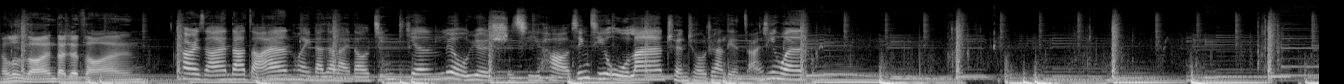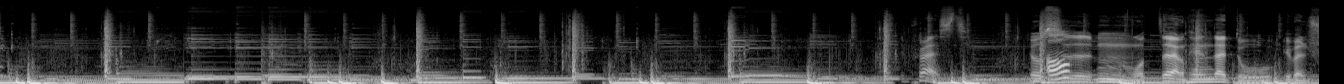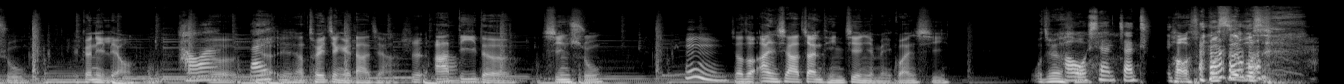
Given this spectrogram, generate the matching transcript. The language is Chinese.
小鹿早安，大家早安。哈尔早安，大家早安，欢迎大家来到今天六月十七号星期五啦，全球串联早安新闻。Depressed，就是、oh? 嗯，我这两天在读一本书，也跟你聊。好啊，来也想推荐给大家，是阿迪的新书，嗯，叫做《按下暂停键也没关系》。我觉得好，好，我现在暂停。好，不是不是，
